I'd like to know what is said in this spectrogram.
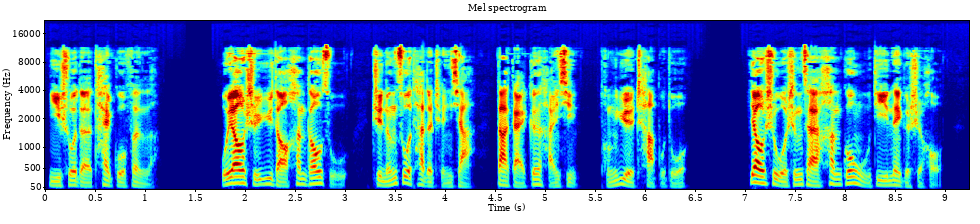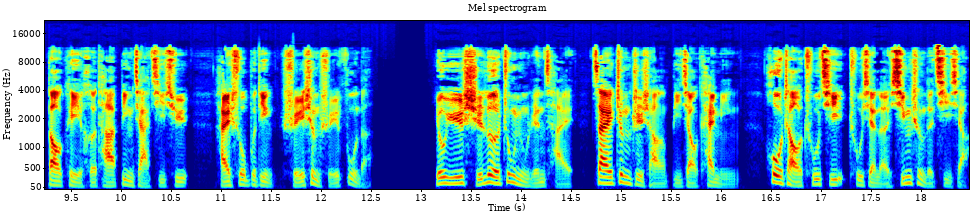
你说的太过分了。我要是遇到汉高祖，只能做他的臣下，大概跟韩信、彭越差不多。要是我生在汉光武帝那个时候，倒可以和他并驾齐驱，还说不定谁胜谁负呢。”由于石勒重用人才，在政治上比较开明，后赵初期出现了兴盛的气象。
